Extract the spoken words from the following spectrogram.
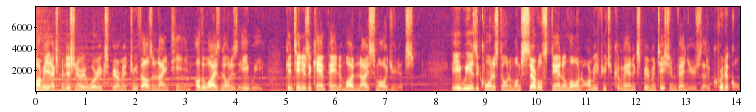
Army Expeditionary Warrior Experiment 2019, otherwise known as AWE, continues a campaign to modernize small units. AWE is a cornerstone among several standalone Army Future Command experimentation venues that are critical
